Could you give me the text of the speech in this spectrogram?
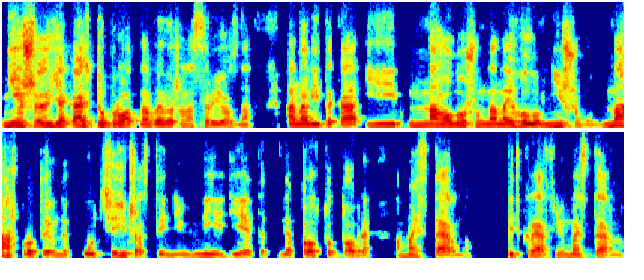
ніж е, якась добротна, виважена, серйозна аналітика. І наголошу на найголовнішому: наш противник у цій частині вміє діяти не просто добре, а майстерно. Підкреслюю, майстерно.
